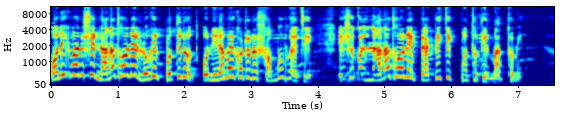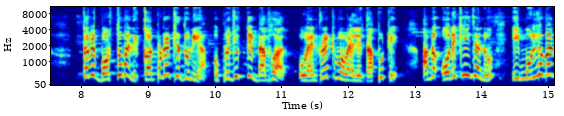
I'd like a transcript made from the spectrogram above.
অনেক মানুষের নানা ধরনের রোগের প্রতিরোধ ও নিরাময় ঘটানো সম্ভব হয়েছে এই সকল নানা ধরনের প্রাকৃতিক পদ্ধতির মাধ্যমে। তবে বর্তমানে কর্পোরেট দুনিয়া ও প্রযুক্তির ব্যবহার ও অ্যান্ড্রয়েড মোবাইলের দাপটে আমরা অনেকেই যেন এই মূল্যবান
